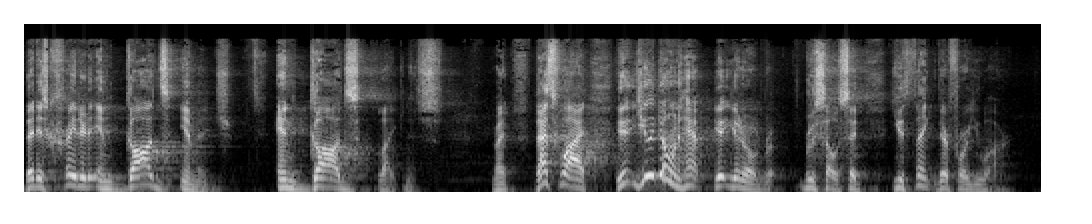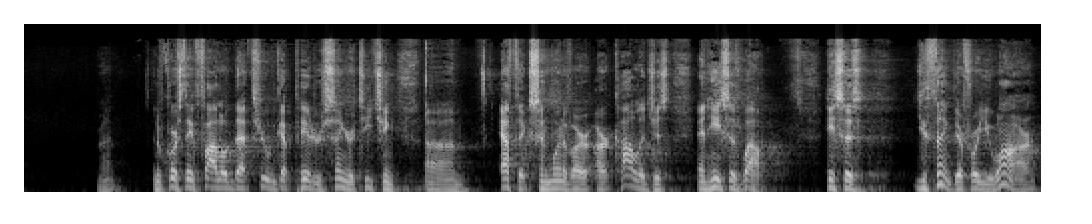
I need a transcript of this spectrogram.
that is created in God's image and God's likeness, right? That's why you, you don't have, you, you know, Rousseau said, you think, therefore you are, right? And of course, they followed that through. We've got Peter Singer teaching um, ethics in one of our, our colleges, and he says, well, he says, you think, therefore you are,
